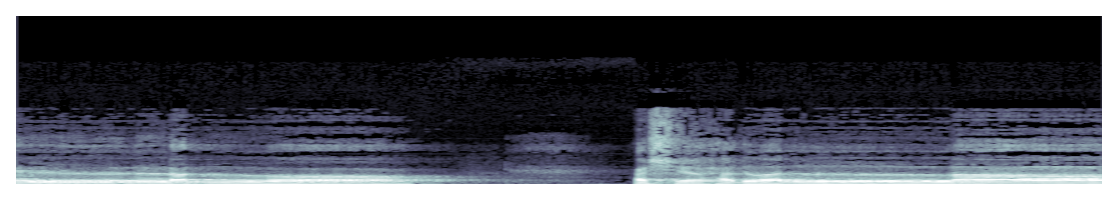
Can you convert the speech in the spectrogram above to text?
إلا الله. أشهد أن لا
